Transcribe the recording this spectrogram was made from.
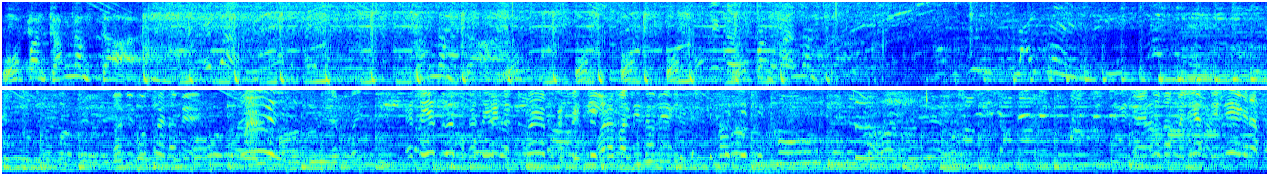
Oppan Gangnam Style. Gangnam Style. Ahora para ti también. En esa época peleas telégrafo.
